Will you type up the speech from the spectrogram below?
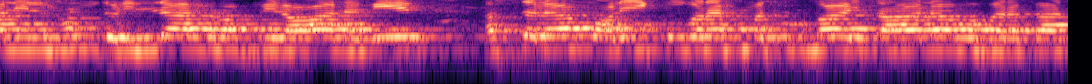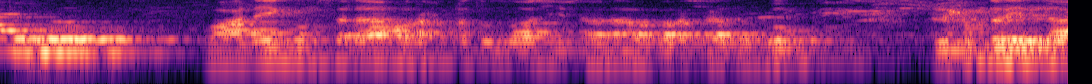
அலில் அல்ஹம்துலில்லாஹி ரப்பில் ஆலமீன். அஸ்ஸலாமு அலைக்கும் வரஹ்மத்துல்லாஹி தஆலா வ பரகாத்துஹு வலைக்கும் சலாம் வரஹமத்துல்லாஹி தாலா வபரகாத்துஹு. அலமதுல்லா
